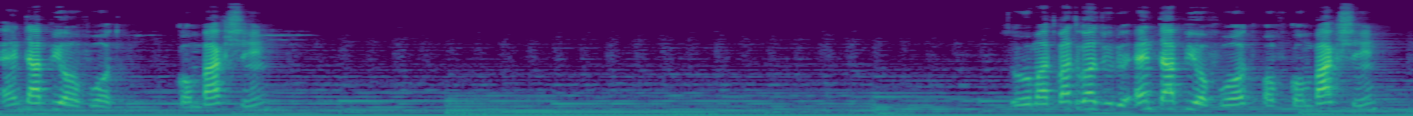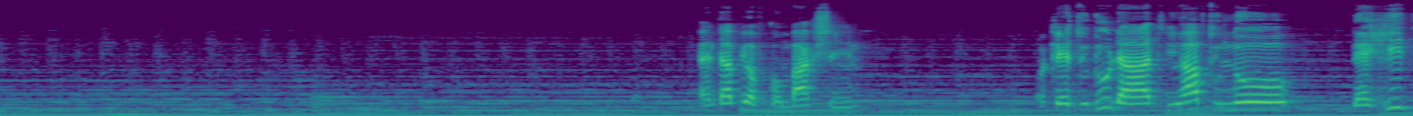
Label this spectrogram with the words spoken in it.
Enthalpy of what? Combustion So mathematical will the enthalpy of what? Of combustion. Enthalpy of combustion. Okay, to do that, you have to know the heat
